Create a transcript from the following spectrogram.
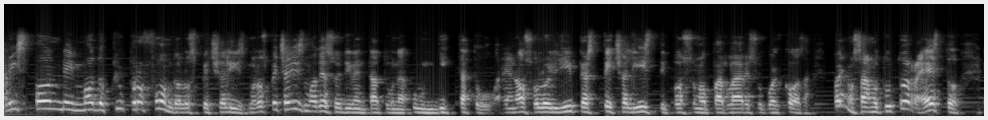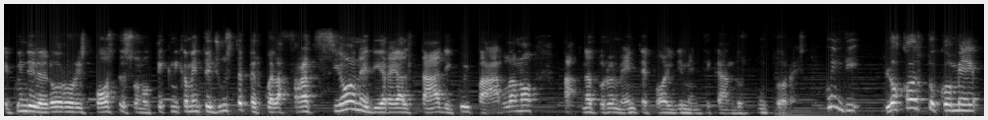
risponde in modo più profondo allo specialismo. Lo specialismo adesso è diventato una, un dittatore, no? solo gli iper specialisti possono parlare su qualcosa, poi non sanno tutto il resto e quindi le loro risposte sono tecnicamente giuste per quella frazione di realtà di cui parlano, ma naturalmente poi dimenticando tutto il resto. Quindi l'ho colto come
